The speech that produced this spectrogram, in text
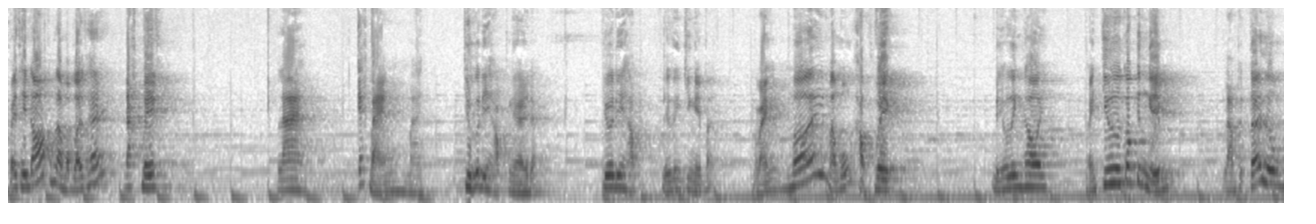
Vậy thì đó cũng là một lợi thế, đặc biệt là các bạn mà chưa có đi học nghề đó, chưa đi học điều liên chuyên nghiệp á, mà bạn mới mà muốn học việc điều liên thôi, bạn chưa có kinh nghiệm làm thực tế luôn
